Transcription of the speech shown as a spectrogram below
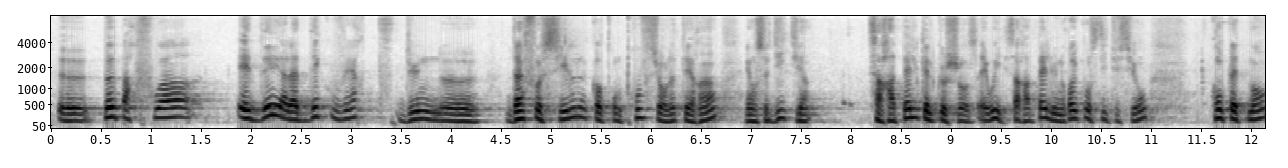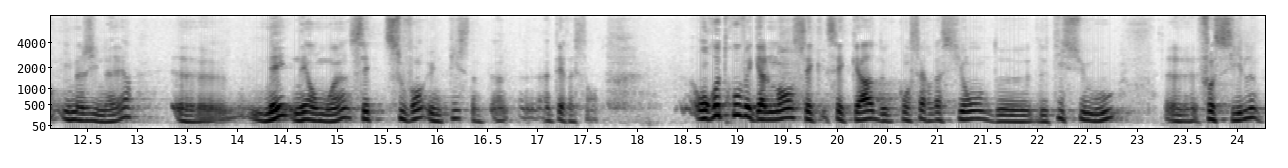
peut parfois aider à la découverte euh, d'un fossile quand on le trouve sur le terrain et on se dit, tiens, ça rappelle quelque chose. Et oui, ça rappelle une reconstitution complètement imaginaire, mais néanmoins, c'est souvent une piste intéressante. On retrouve également ces, cas de conservation de, tissus mous euh, fossiles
